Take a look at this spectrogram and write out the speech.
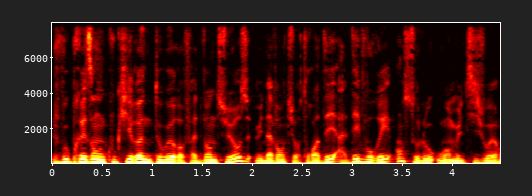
Je vous présente Cookie Run Tower of Adventures, une aventure 3D à dévorer en solo ou en multijoueur.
